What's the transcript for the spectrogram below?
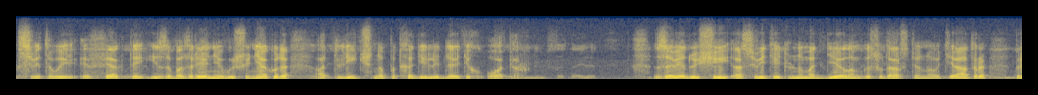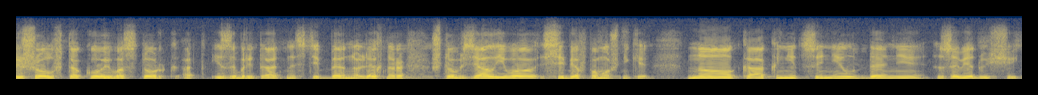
Световые эффекты из обозрения выше некуда отлично подходили для этих опер заведующий осветительным отделом Государственного театра, пришел в такой восторг от изобретательности Бена Лехнера, что взял его себе в помощники. Но, как не ценил Бенни заведующий,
